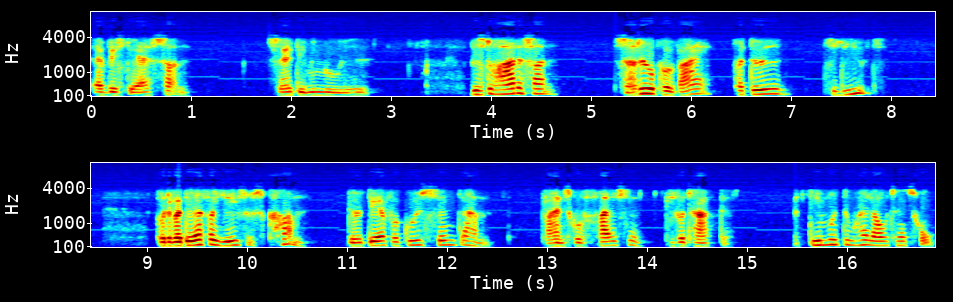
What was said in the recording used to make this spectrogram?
at hvis det er sådan, så er det min mulighed. Hvis du har det sådan, så er du jo på vej fra døden til livet. For det var derfor, Jesus kom. Det var derfor, Gud sendte ham, for han skulle frelse de fortabte. Og det må du have lov til at tro.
